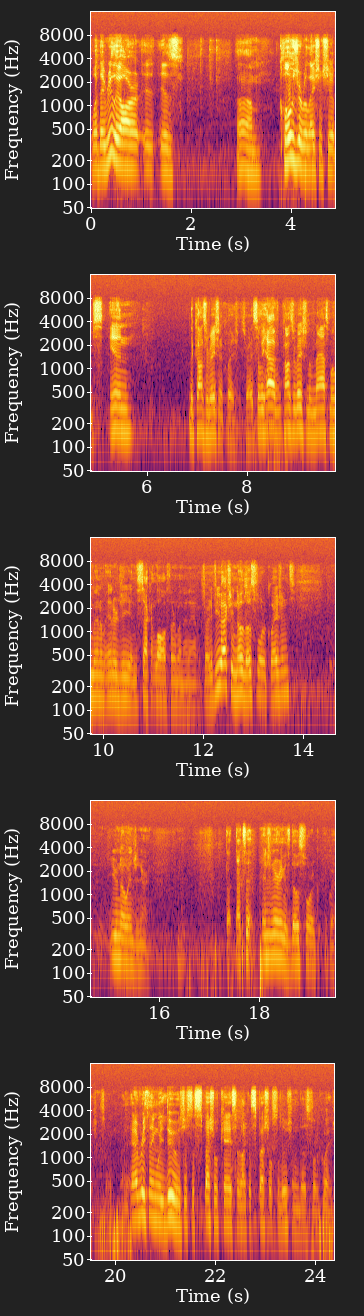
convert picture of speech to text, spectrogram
what they really are is, is um, closure relationships in the conservation equations, right? So we have conservation of mass, momentum, energy, and the second law of thermodynamics, right? If you actually know those four equations, you know engineering. That, that's it. Engineering is those four equations, right? And everything we do is just a special case or like a special solution of those four equations.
